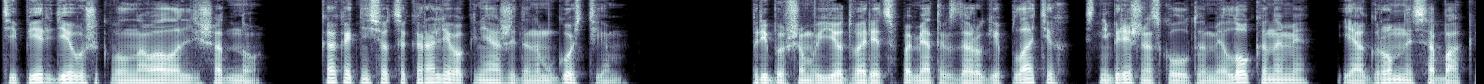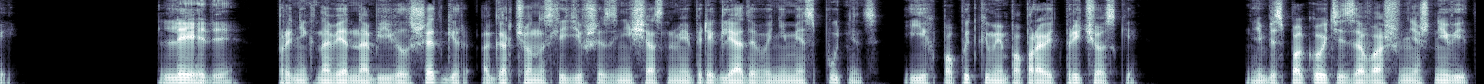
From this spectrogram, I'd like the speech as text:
Теперь девушек волновало лишь одно. Как отнесется королева к неожиданным гостям? Прибывшим в ее дворец в помятых с дороги платьях, с небрежно сколотыми локонами и огромной собакой. «Леди!» – проникновенно объявил Шетгер, огорченно следивший за несчастными переглядываниями спутниц и их попытками поправить прически. «Не беспокойтесь за ваш внешний вид.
